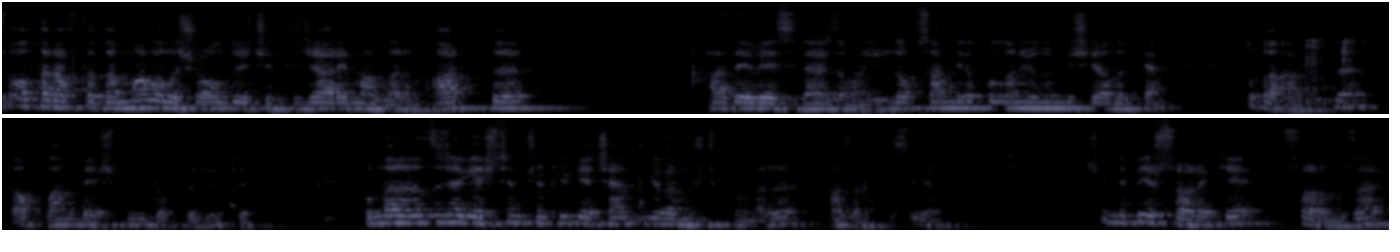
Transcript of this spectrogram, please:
Sol tarafta da mal alışı olduğu için ticari mallarım arttı. KDV'si de her zaman 191'i kullanıyordum bir şey alırken. Bu da arttı. Toplam 5900 lira. Bunları hızlıca geçtim çünkü geçen görmüştük bunları pazartesi günü. Şimdi bir sonraki sorumuza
